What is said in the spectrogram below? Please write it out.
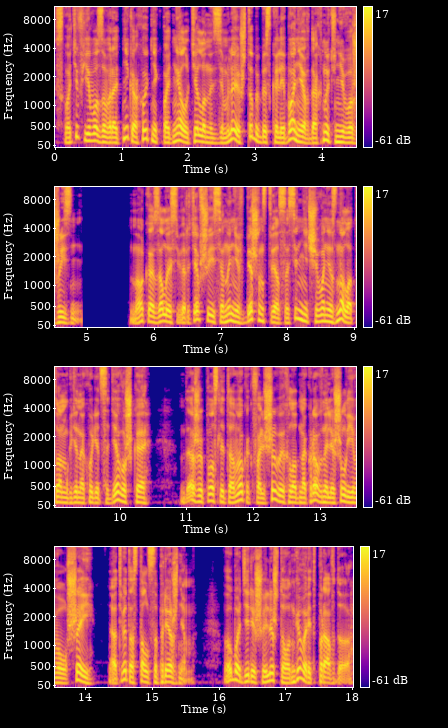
Схватив его за воротник, охотник поднял тело над землей, чтобы без колебания вдохнуть в него жизнь. Но, казалось, вертевшийся ныне в бешенстве ассасин ничего не знал о том, где находится девушка. Даже после того, как фальшивый хладнокровно лишил его ушей, ответ остался прежним. Оба Ди решили, что он говорит правду.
